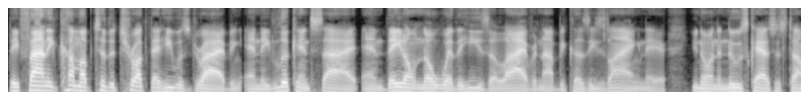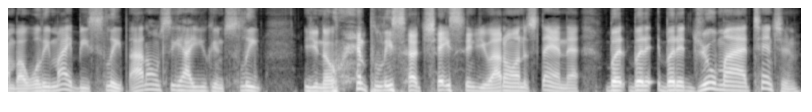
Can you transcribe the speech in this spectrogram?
they finally come up to the truck that he was driving and they look inside and they don't know whether he's alive or not because he's lying there. You know and the newscaster's talking about well he might be asleep. I don't see how you can sleep you know and police are chasing you. I don't understand that. But but but it drew my attention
